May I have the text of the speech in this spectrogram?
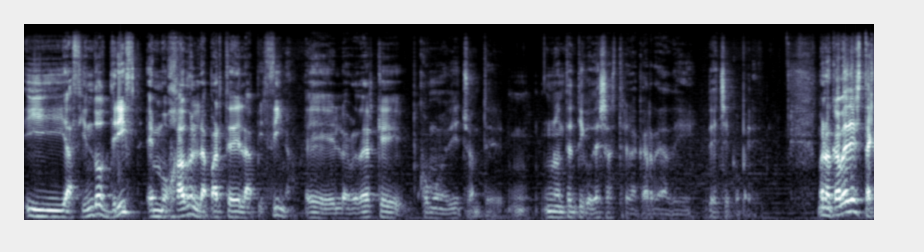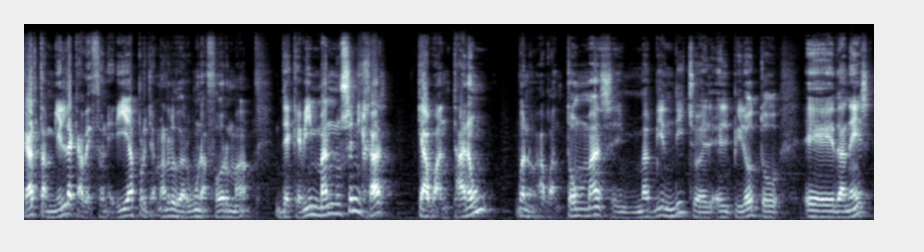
y haciendo drift en mojado en la parte de la piscina. Eh, la verdad es que, como he dicho antes, un auténtico desastre la carrera de, de Checo Pérez. Bueno, cabe destacar también la cabezonería, por llamarlo de alguna forma, de Kevin Magnussen y Haas, que aguantaron bueno, aguantó más, eh, más bien dicho, el, piloto eh, danés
